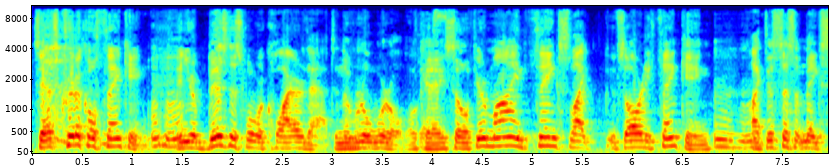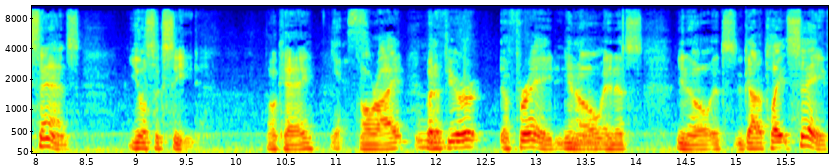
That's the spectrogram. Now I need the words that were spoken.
See, that's critical thinking, and your business will require that in the real world. Okay, Mm-hmm. Yes. so if your mind thinks like it's already thinking, Mm-hmm. like this doesn't make sense, you'll succeed. Okay. Yes. All right? But if you're afraid, you know, and it's you know, it's you got to play it safe.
